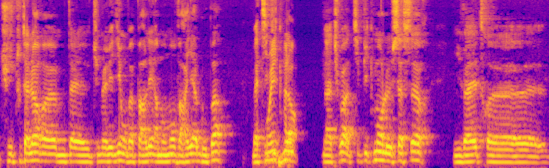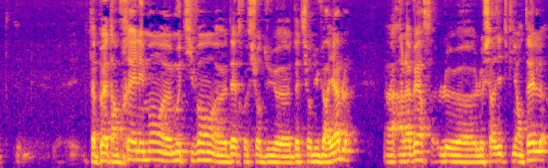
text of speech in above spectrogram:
tu, tout à l'heure, euh, tu m'avais dit on va parler un moment variable ou pas. Bah typiquement, bah, tu vois, typiquement le chasseur, il va être, euh, ça peut être un vrai élément euh, motivant d'être sur du d'être sur du variable. à l'inverse, le, le chargé de clientèle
